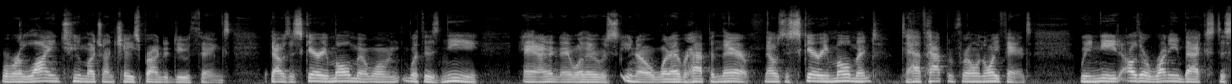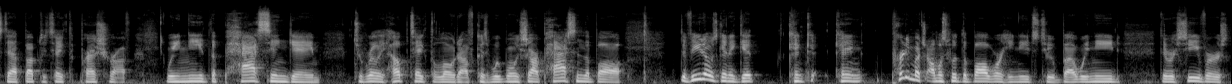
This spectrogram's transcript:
We're relying too much on Chase Brown to do things. That was a scary moment when with his knee and I don't know whether it was, you know, whatever happened there. That was a scary moment to have happen for Illinois fans. We need other running backs to step up to take the pressure off. We need the passing game to really help take the load off because when we start passing the ball, DeVito is going to get can, can pretty much almost put the ball where he needs to, but we need the receivers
